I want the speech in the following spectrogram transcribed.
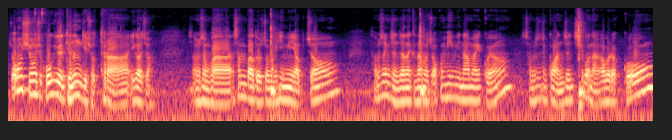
조금씩 조금씩 고개를 드는 게 좋더라 이거죠. 삼성 바, 삼바도 좀 힘이 없죠. 삼성전자는 그나마 조금 힘이 남아 있고요. 삼성전자 완전 치고 나가버렸고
